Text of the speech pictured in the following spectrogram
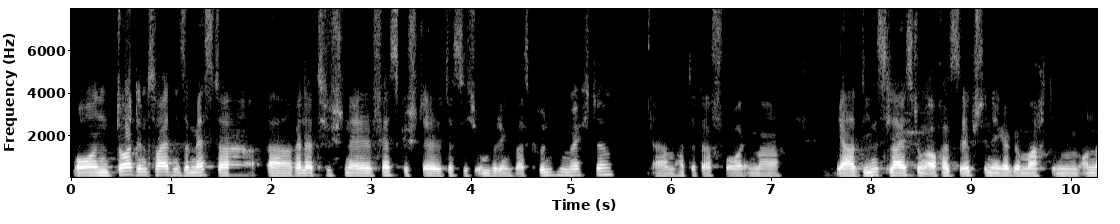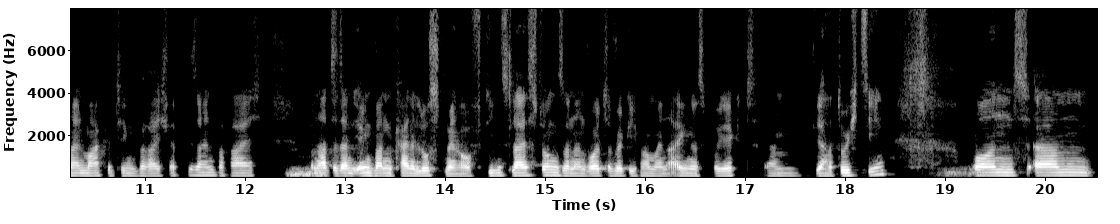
Und dort im zweiten Semester äh, relativ schnell festgestellt, dass ich unbedingt was gründen möchte. Ähm, hatte davor immer ja, Dienstleistung auch als Selbstständiger gemacht im Online-Marketing-Bereich, Webdesign-Bereich und hatte dann irgendwann keine Lust mehr auf Dienstleistung, sondern wollte wirklich mal mein eigenes Projekt ähm, ja, durchziehen. Und ähm,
